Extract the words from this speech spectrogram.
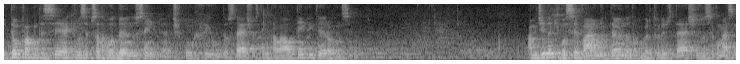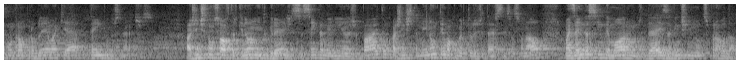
então o que vai acontecer é que você precisa estar rodando sempre, é tipo um rio. Teus testes têm que estar lá o tempo inteiro acontecendo. À medida que você vai aumentando a tua cobertura de testes, você começa a encontrar um problema que é o tempo dos testes. A gente tem um software que não é muito grande, 60 mil linhas de Python. A gente também não tem uma cobertura de teste sensacional, mas ainda assim demoram de 10 a 20 minutos para rodar.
